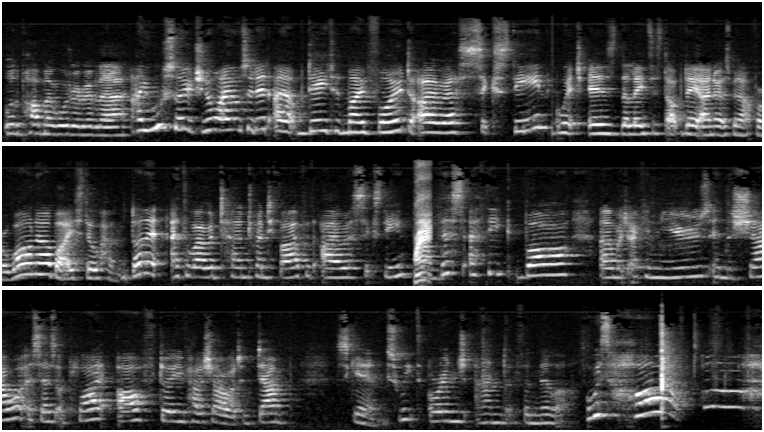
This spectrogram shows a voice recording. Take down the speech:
or the part of my wardrobe over there. I also, do you know what I also did? I updated my phone to iOS 16, which is the latest update. I know it's been out for a while now, but I still haven't done it. I thought I would turn 25 with iOS 16. Now, this Ethique bar, um, which I can use in the shower, it says apply after you've had a shower to damp skin. Sweet orange and vanilla. Oh, it's hot! Oh,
